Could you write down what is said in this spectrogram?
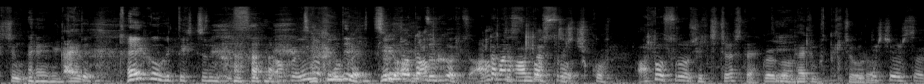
Тэг чин гайгүй. Гайгүй гэдэг чинь яг энэ зэрэг одоо зөрхөө болсон. Одоо манай олон улс руу чихгүй. Олон улс руу шилжиж байгаа шүү дээ. Тайлан бүртгэлч өөрөө. Тэр чинь ерөөсөө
